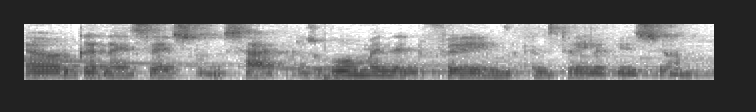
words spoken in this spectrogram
uh, organization, Cyprus Women in Film and Television.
